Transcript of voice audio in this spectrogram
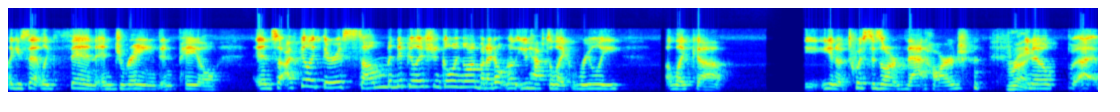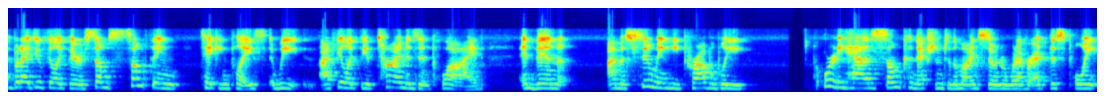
like you said like thin and drained and pale and so i feel like there is some manipulation going on but i don't know that you have to like really like uh you know twist his arm that hard Right. you know but I, but I do feel like there is some something taking place we i feel like the time is implied and then i'm assuming he probably already has some connection to the mind stone or whatever at this point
